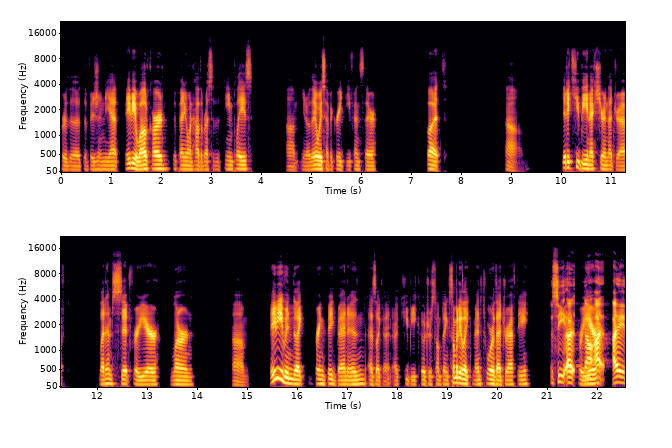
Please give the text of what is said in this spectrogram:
for the division yet. Maybe a wild card, depending on how the rest of the team plays. Um, you know, they always have a great defense there, but um, get a QB next year in that draft. Let him sit for a year, learn. Um, maybe even like bring Big Ben in as like a, a QB coach or something. Somebody like mentor that draftee. See, I, For a now, year? I I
